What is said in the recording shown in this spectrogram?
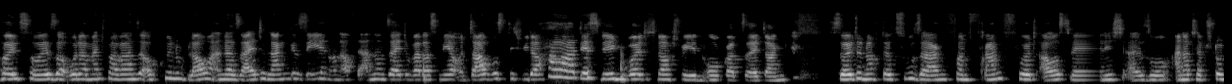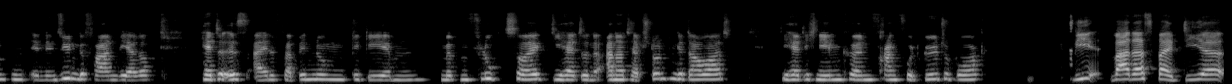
Holzhäuser oder manchmal waren sie auch grün und blau an der Seite lang gesehen und auf der anderen Seite war das Meer und da wusste ich wieder, ha, deswegen wollte ich nach Schweden, oh Gott sei Dank. Ich sollte noch dazu sagen, von Frankfurt aus, wenn ich also anderthalb Stunden in den Süden gefahren wäre, hätte es eine Verbindung gegeben mit dem Flugzeug, die hätte anderthalb Stunden gedauert. Die hätte ich nehmen können, Frankfurt-Göteborg. Wie war das bei dir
